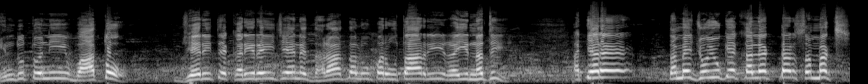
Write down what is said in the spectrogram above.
હિન્દુત્વની વાતો જે રીતે કરી રહી છે એને ધરાતલ ઉપર ઉતારી રહી નથી. અત્યારે તમે જોયું કે કલેક્ટર સમક્ષ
